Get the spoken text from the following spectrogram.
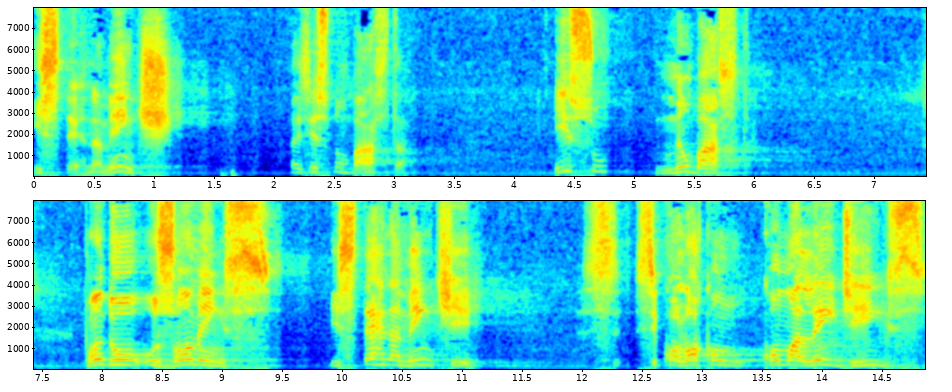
externamente, mas isso não basta. Isso não basta. Quando os homens externamente se, colocam como a lei diz,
